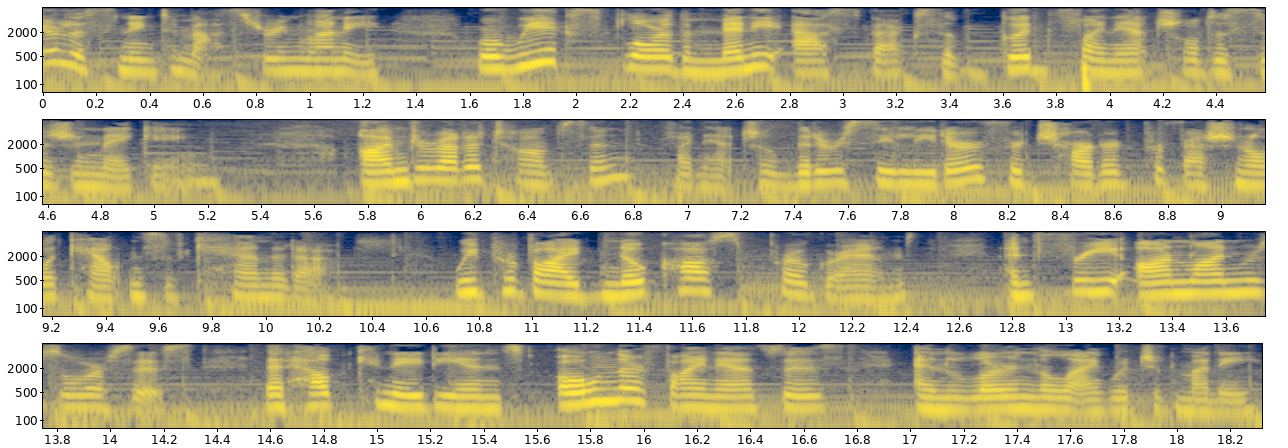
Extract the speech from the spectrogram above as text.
You're listening to Mastering Money, where we explore the many aspects of good financial decision making. I'm Doretta Thompson, financial literacy leader for Chartered Professional Accountants of Canada. We provide no cost programs and free online resources that help Canadians own their finances and learn the language of money.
